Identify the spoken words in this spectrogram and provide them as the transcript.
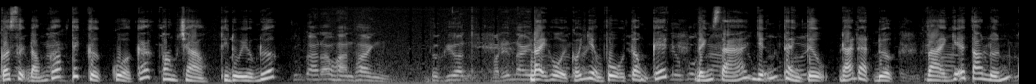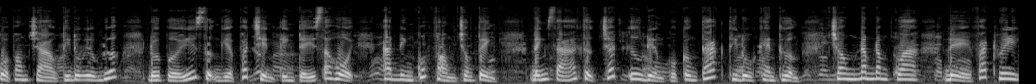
có sự đóng góp tích cực của các phong trào thi đua yêu nước. Chúng ta đã hoàn thành Đại hội có nhiệm vụ tổng kết, đánh giá những thành tựu đã đạt được và ý nghĩa to lớn của phong trào thi đua yêu nước đối với sự nghiệp phát triển kinh tế xã hội, an ninh quốc phòng trong tỉnh, đánh giá thực chất ưu điểm của công tác thi đua khen thưởng trong 5 năm qua để phát huy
